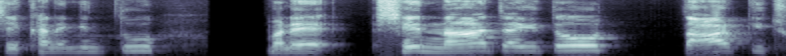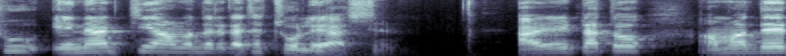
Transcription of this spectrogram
সেখানে কিন্তু মানে সে না চাইতেও তার কিছু এনার্জি আমাদের কাছে চলে আসে। আর এটা তো আমাদের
